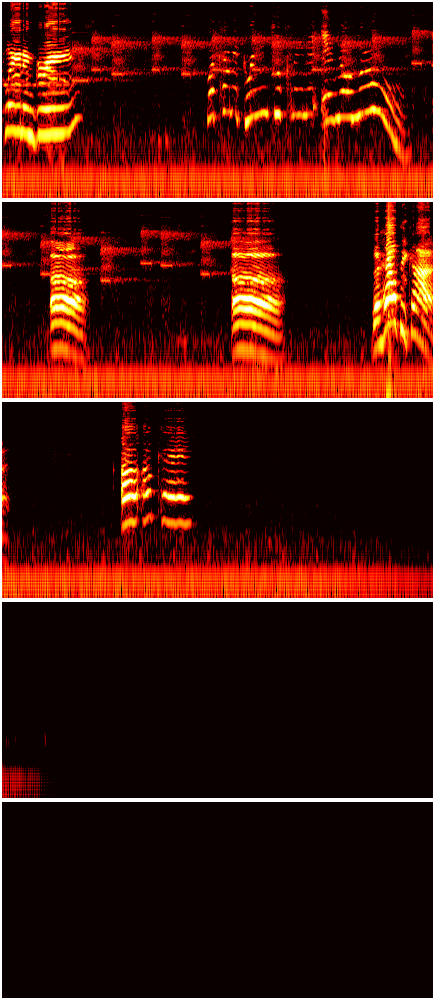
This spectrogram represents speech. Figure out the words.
Clean and green. What kind of greens you cleaning in your room? Uh, uh, the healthy kind.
